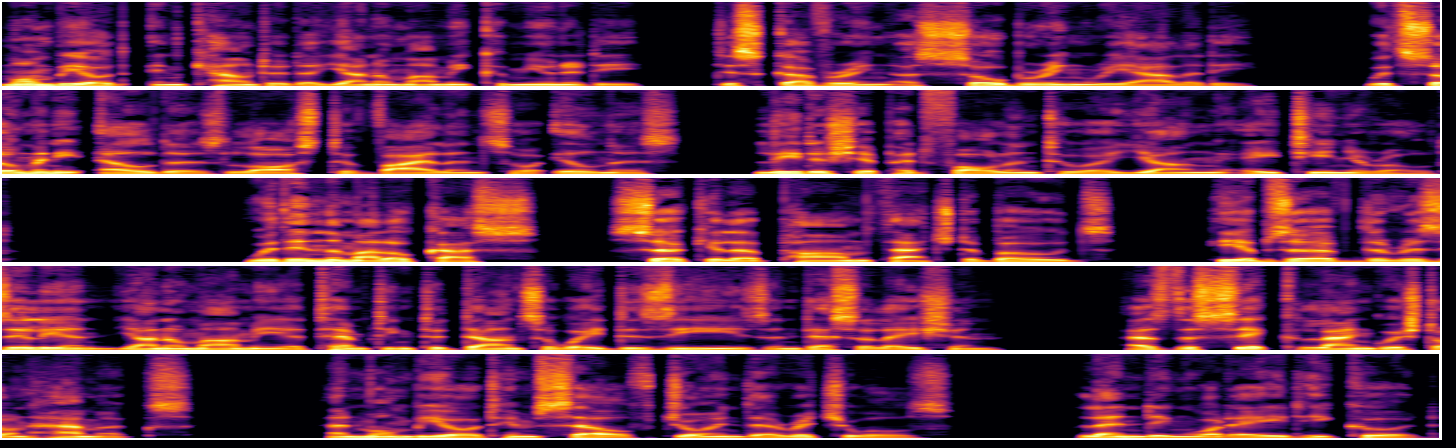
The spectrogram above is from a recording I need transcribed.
Monbiot encountered a Yanomami community discovering a sobering reality. With so many elders lost to violence or illness, leadership had fallen to a young 18 year old. Within the Malokas, circular palm thatched abodes, he observed the resilient Yanomami attempting to dance away disease and desolation, as the sick languished on hammocks, and Monbiot himself joined their rituals, lending what aid he could.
